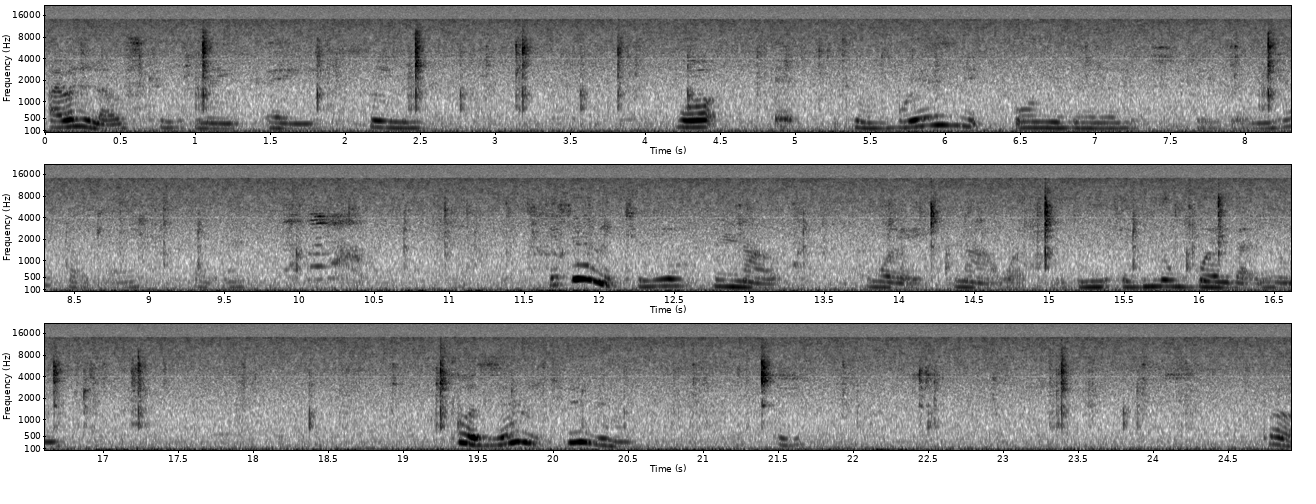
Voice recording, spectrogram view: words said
I would love to make a hmm what it, so where is the only villagers? We have. Is there only two here? No. Way. No way. There's no way that is only Cool, there's only two now. Wait.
